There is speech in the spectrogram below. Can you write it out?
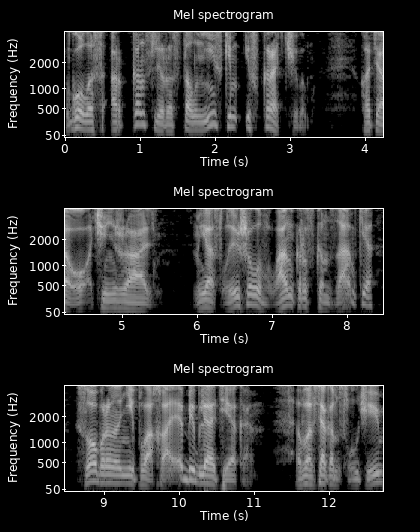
Голос арканцлера стал низким и вкрадчивым. Хотя очень жаль. Я слышал, в Ланкарском замке собрана неплохая библиотека. Во всяком случае,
